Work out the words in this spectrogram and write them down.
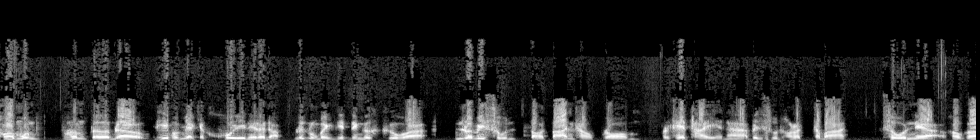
ข้อมูลเพิ่มเติมแล้วที่ผมอยากจะคุยในระดับลึกลงไปอีกนิดนึงก็คือว่าเรามีศูนย์ต่อต้านข่าวปลอมประเทศไทยนะฮะเป็นศูนย์ของรัฐบาล ศูนย์เนี่ยเขาก็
